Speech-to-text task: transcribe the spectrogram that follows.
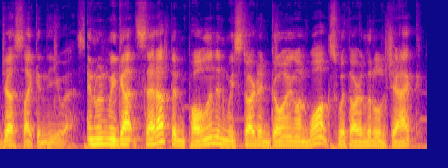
just like in the US. And when we got set up in Poland and we started going on walks with our little Jack,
